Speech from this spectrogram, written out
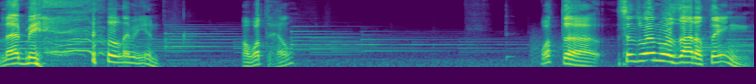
Let me... Let me in. Oh, what the hell? What the... Since when was that a thing?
